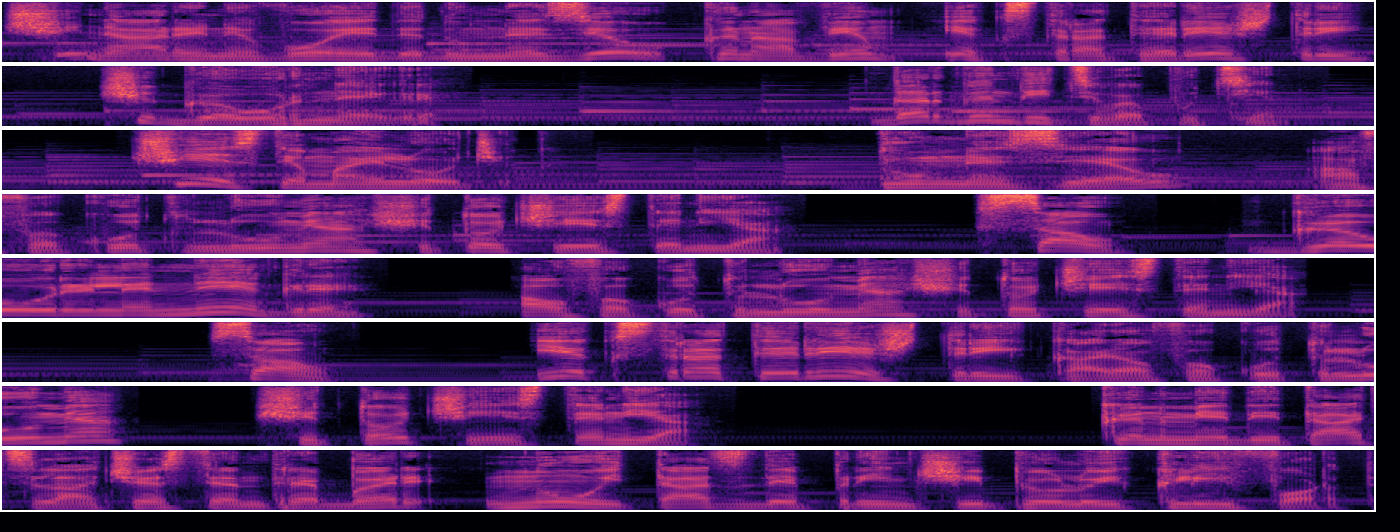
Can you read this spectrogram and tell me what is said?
cine are nevoie de Dumnezeu când avem extraterestri și găuri negre? Dar gândiți-vă puțin – ce este mai logic? Dumnezeu a făcut lumea și tot ce este în ea. Sau găurile negre au făcut lumea și tot ce este în ea. Sau extraterestrii care au făcut lumea și tot ce este în ea. Când meditați la aceste întrebări, nu uitați de principiul lui Clifford,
